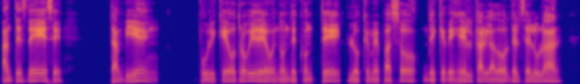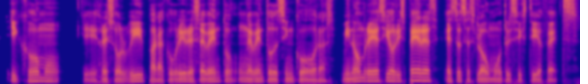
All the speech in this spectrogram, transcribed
antes de ese, también publiqué otro video en donde conté lo que me pasó de que dejé el cargador del celular y cómo eh, resolví para cubrir ese evento, un evento de 5 horas. Mi nombre es Yoris Pérez, esto es Slow Mo 360 Effects.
